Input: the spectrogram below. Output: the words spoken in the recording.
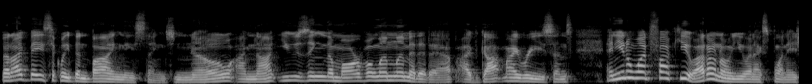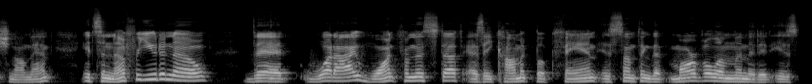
But I've basically been buying these things. No, I'm not using the Marvel Unlimited app. I've got my reasons. And you know what? Fuck you. I don't owe you an explanation on that. It's enough for you to know that what I want from this stuff as a comic book fan is something that Marvel Unlimited is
